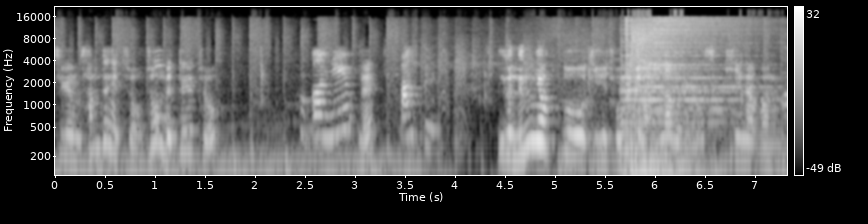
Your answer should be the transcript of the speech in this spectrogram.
지금 3등 했죠? 저는 몇등 했죠? 폴파님, 네? 빵트. 이거 능력도 되게 좋은 게 많나 보네요. 스킨하고 하는 거.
